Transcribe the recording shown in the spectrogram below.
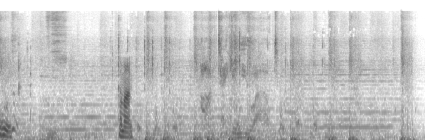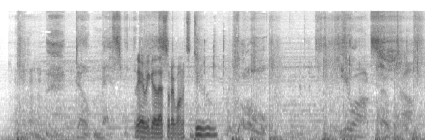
Ooh. Come on. I'm taking you out. Don't mess with the There we go. That's what I wanted to do. You aren't so tough.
